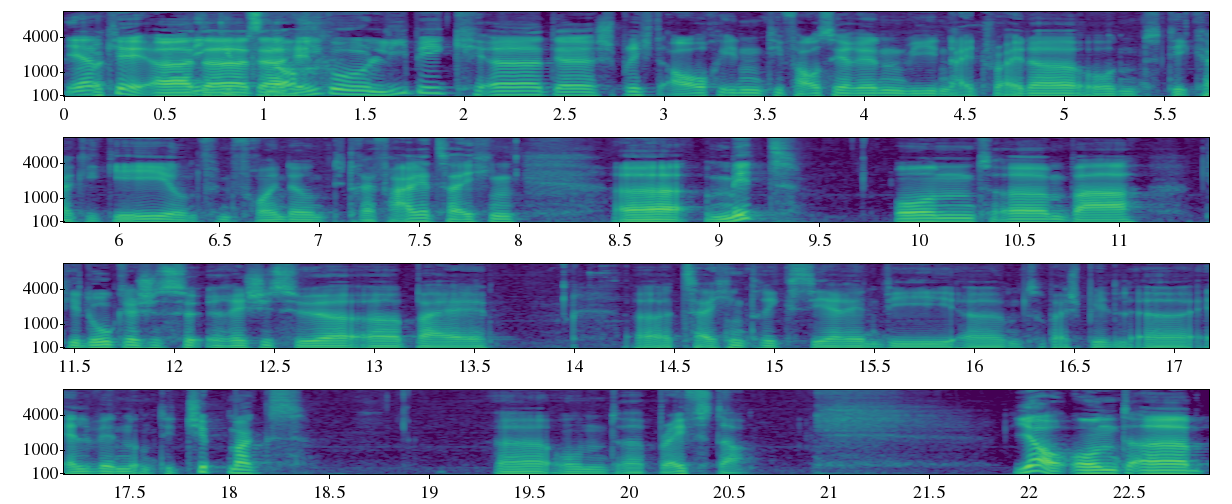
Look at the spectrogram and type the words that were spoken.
Ja, okay, äh, der, der Helgo Liebig, äh, der spricht auch in TV-Serien wie Knight Rider und DKGG und Fünf Freunde und die drei Fragezeichen äh, mit und ähm, war Dialogregisseur äh, bei äh, Zeichentrickserien wie ähm, zum Beispiel äh, Elvin und die Chipmunks und Bravestar. Ja, und dann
